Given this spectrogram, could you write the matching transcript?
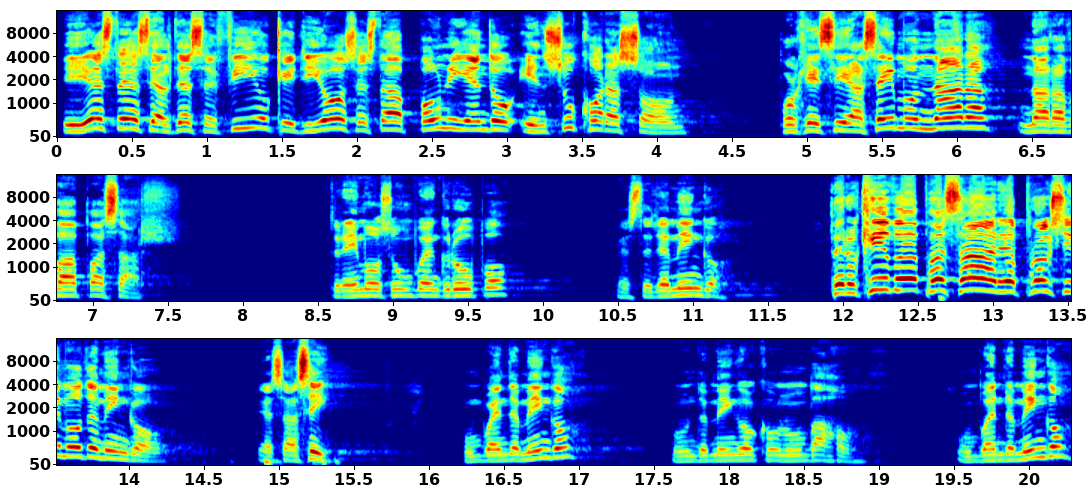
Y este es el desafío que Dios está poniendo en su corazón, porque si hacemos nada, nada va a pasar. Tenemos un buen grupo este domingo. Pero ¿qué va a pasar el próximo domingo? Es así. Un buen domingo, un domingo con un bajón. Un buen domingo,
